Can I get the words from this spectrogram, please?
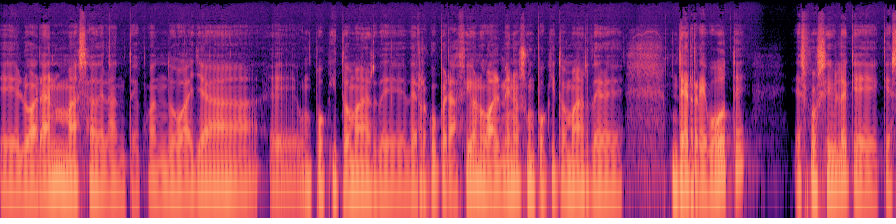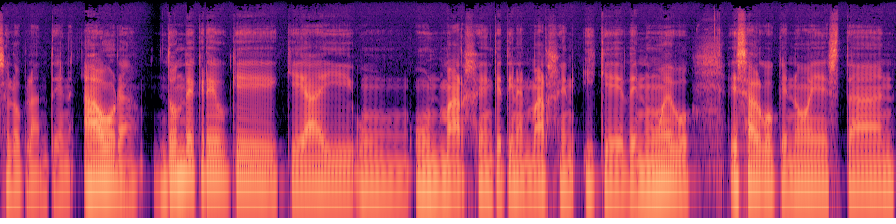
eh, lo harán más adelante, cuando haya eh, un poquito más de, recuperación o al menos un poquito más de, rebote, es posible que, se lo planteen. Ahora, ¿dónde creo que, hay un, margen, que tienen margen y que de nuevo es algo que no es tan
